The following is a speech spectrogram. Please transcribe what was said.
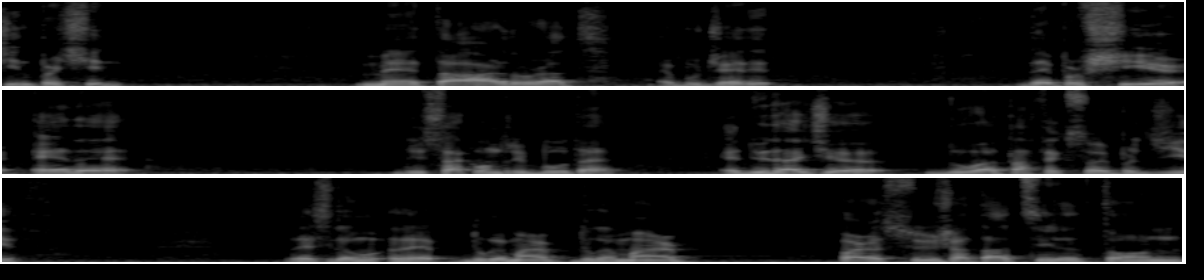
100% me të ardhurat e buxhetit, dhe përfshirë edhe disa kontribute. E dyta që dua ta theksoj për të gjithë, dhe sido dhe duke marrë duke marrë parasysh ata të cilët thonë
